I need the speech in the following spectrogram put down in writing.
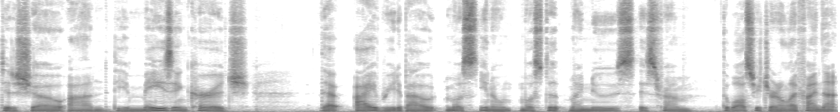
did a show on the amazing courage that I read about. Most you know, most of my news is from the Wall Street Journal. I find that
